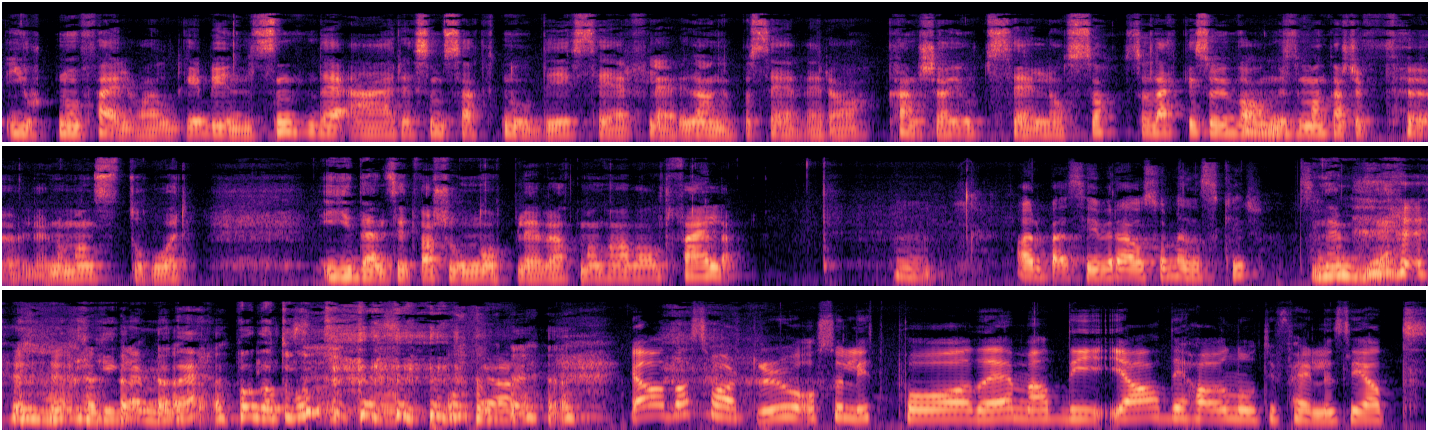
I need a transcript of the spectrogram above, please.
gjort noen feilvalg i begynnelsen. Det er som sagt noe de ser flere ganger på CV-er og kanskje har gjort selv også. Så det er ikke så uvanlig mm. som man kanskje føler når man står i den situasjonen opplever at man har valgt feil. Mm. arbeidsgivere er også mennesker. Nemlig. Ikke glemme det, på godt og vondt. ja. Ja, da svarte du også litt på det med at de, ja, de har jo noe til felles i at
